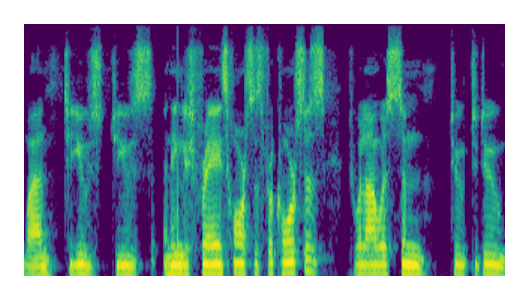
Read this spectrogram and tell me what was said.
well, to use, to use an English phrase, horses for courses, to allow us um, to, to do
